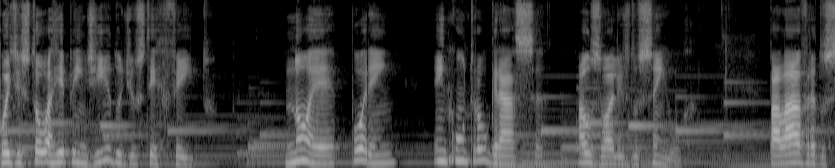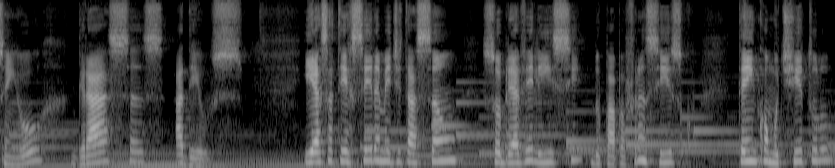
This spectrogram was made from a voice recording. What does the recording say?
pois estou arrependido de os ter feito. Noé, porém, encontrou graça aos olhos do Senhor. Palavra do Senhor, graças a Deus. E essa terceira meditação sobre a velhice do Papa Francisco tem como título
